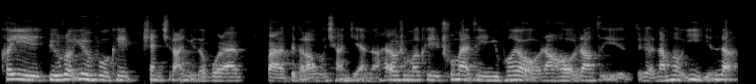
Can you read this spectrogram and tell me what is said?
可以，比如说孕妇可以骗其他女的过来把被她老公强奸的，还有什么可以出卖自己女朋友，然后让自己这个男朋友意淫的，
